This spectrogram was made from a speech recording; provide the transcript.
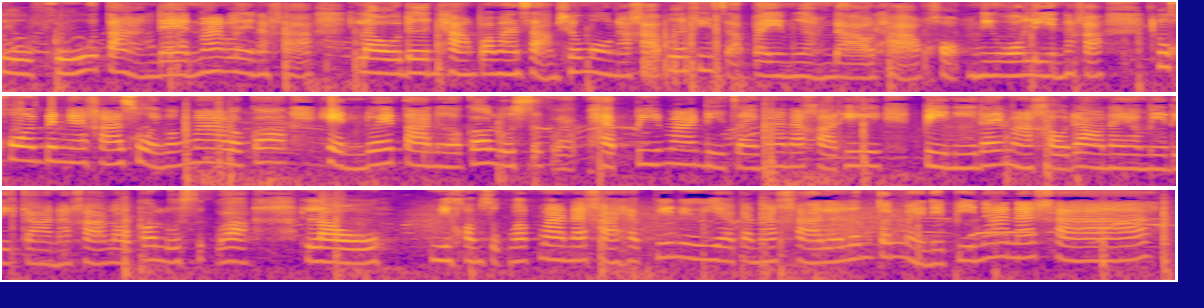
ดูพลุต่างแดนมากเลยนะคะ เราเดินทางประมาณ 3 ชั่วโมงนะคะ เพื่อที่จะไปเมืองดาวทาวของนิวออร์ลีนนะคะ ทุกคนเป็นไงคะ สวยมากๆ แล้วก็เห็นด้วยตาเนื้อก็รู้สึกแบบแฮปปี้มากดีใจมากนะคะ ที่ปีนี้ได้มาเขาดาวในอเมมริกานะคะ เราก็รู้สึกว่าเรามีความสุขมากๆนะคะแฮปปี้นิว e ย r กันนะคะ แล้วเริ่มต้นใหม่ในปีหน้านะคะ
